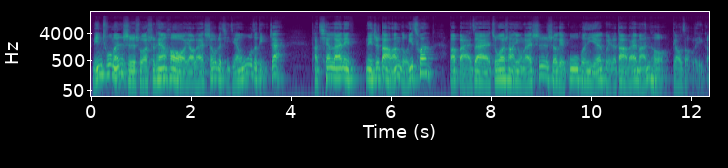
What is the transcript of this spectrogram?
临出门时说：“十天后要来收这几间屋子顶债。”他牵来那那只大狼狗一窜，把摆在桌上用来施舍给孤魂野鬼的大白馒头叼走了一个。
